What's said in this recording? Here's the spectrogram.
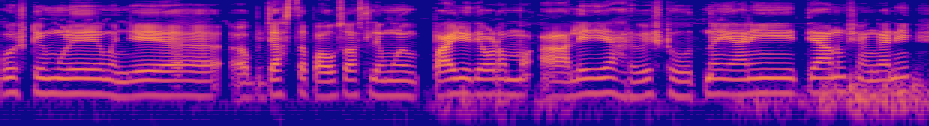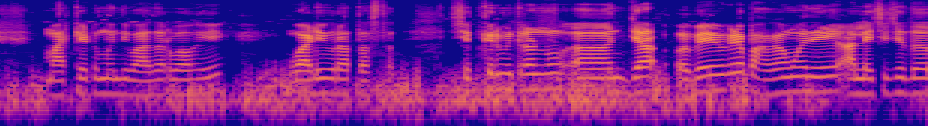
गोष्टीमुळे म्हणजे जास्त पाऊस असल्यामुळे पाहिजे तेवढा आले हे हार्वेस्ट होत नाही. आणि त्या अनुषंगाने मार्केटमध्ये बाजारभाव हे वाढीव राहत असतात. शेतकरी मित्रांनो ज्या वेगवेगळ्या भागामध्ये आल्याचे जे दर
